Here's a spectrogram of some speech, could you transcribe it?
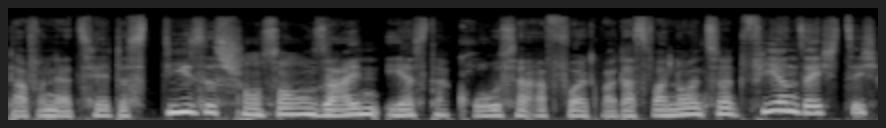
davon erzählt, dass dieses Chanson sein erster großer Erfolg war. Das war 1964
